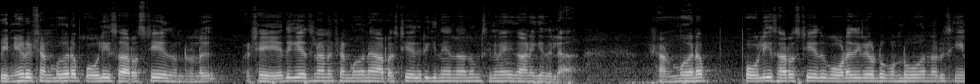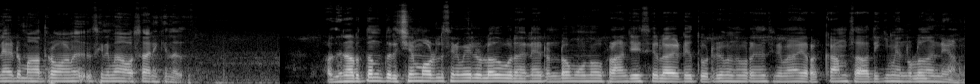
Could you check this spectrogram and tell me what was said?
പിന്നീട് ഷൺമുഖരെ പോലീസ് അറസ്റ്റ് ചെയ്തിട്ടുണ്ട്. പക്ഷേ ഏത് കേസിലാണ് ഷൺമുഖനെ അറസ്റ്റ് ചെയ്തിരിക്കുന്നതെന്നൊന്നും സിനിമയിൽ കാണിക്കുന്നില്ല. ഷൺമുഖനെ പോലീസ് അറസ്റ്റ് ചെയ്ത് കോടതിയിലോട്ട് കൊണ്ടുപോകുന്ന ഒരു സീനായിട്ട് മാത്രമാണ് സിനിമ അവസാനിക്കുന്നത്. അതിനർത്ഥം ദൃശ്യം മോഡൽ സിനിമയിലുള്ളതുപോലെ തന്നെ രണ്ടോ മൂന്നോ ഫ്രാഞ്ചൈസികളായിട്ട് തുടരുമെന്ന് പറയുന്ന സിനിമ ഇറക്കാൻ സാധിക്കും എന്നുള്ളത് തന്നെയാണ്.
